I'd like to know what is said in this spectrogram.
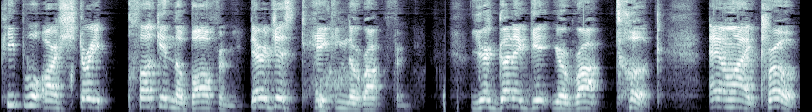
People are straight plucking the ball from you. They're just taking the rock from you. You're gonna get your rock took, and like, bro,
